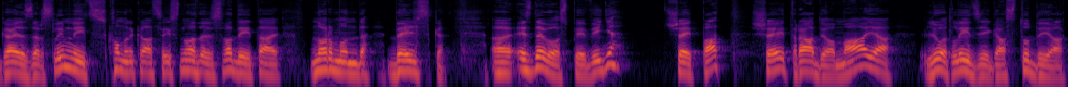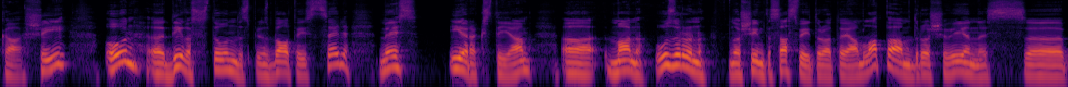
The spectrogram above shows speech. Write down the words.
Gailzara slimnīcas komunikācijas nodaļas vadītāja Normunda Beļska. Eh, es devos pie viņa šeit pat, šeit, radio mājā, ļoti līdzīgā studijā kā šī. Un uh, divas stundas pirms Baltijas ceļa mēs ierakstījām uh, manu uzrunu no šīm sasvītrotajām lapām. Droši vien es uh,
